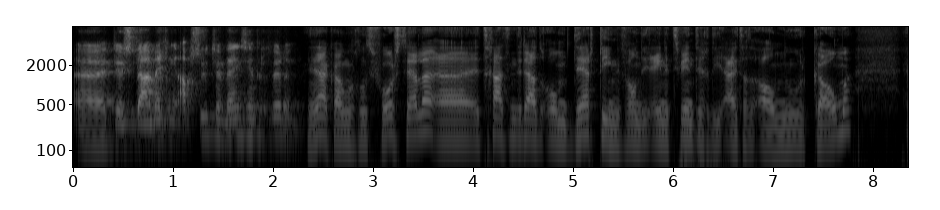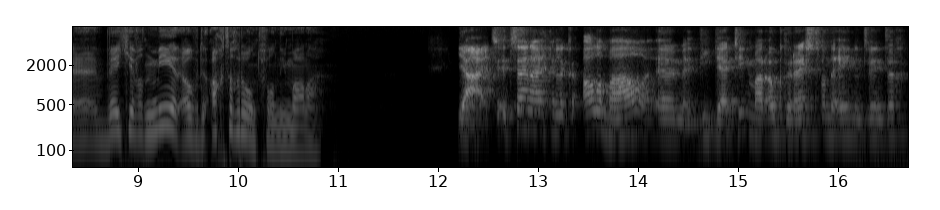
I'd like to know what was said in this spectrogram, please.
Uh, dus daarmee ging absoluut een wens in vervullen. Ja, kan ik me goed voorstellen. Het gaat inderdaad om 13 van die 21 die uit dat Al-Noor komen. weet je wat meer over de achtergrond van die mannen? Ja, het, het zijn eigenlijk allemaal, um, die 13, maar ook de rest van de 21,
